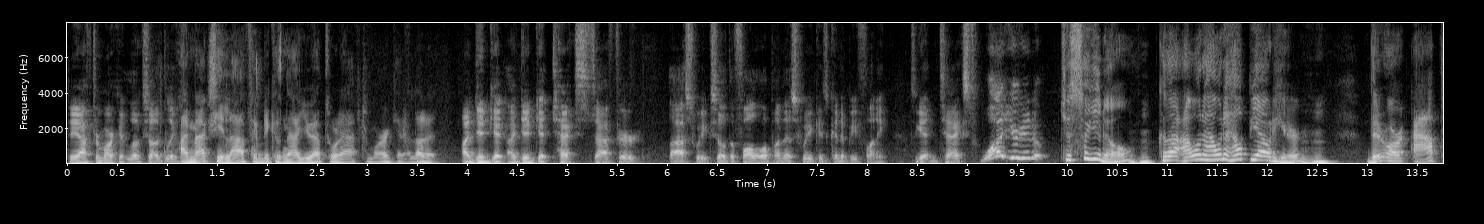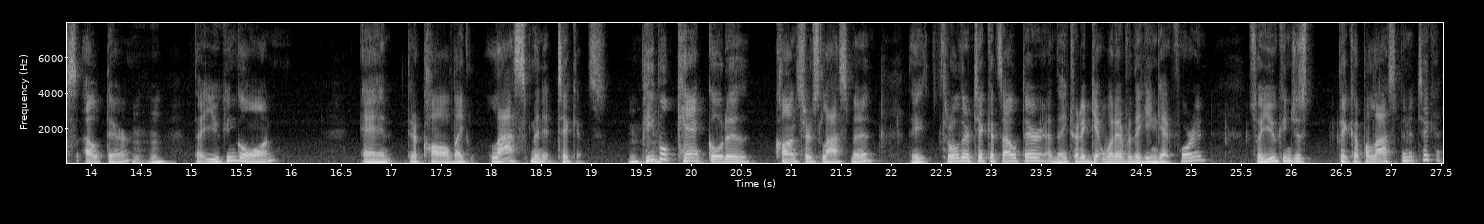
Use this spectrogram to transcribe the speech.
The aftermarket looks ugly. I'm actually laughing because now you have to go to aftermarket. I love it. I did get I did get texts after last week, so the follow up on this week is going to be funny. It's getting text. What you're gonna? Just so you know, because I want to I want to help you out here. There are apps out there mm-hmm. that you can go on, and they're called like last minute tickets. Mm-hmm. People can't go to concerts last minute. They throw their tickets out there and they try to get whatever they can get for it. So you can just pick up a last minute ticket.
